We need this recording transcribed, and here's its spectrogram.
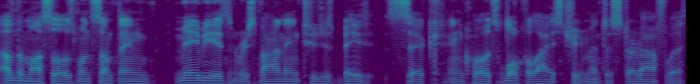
of the muscles when something maybe isn't responding to just basic, in quotes, localized treatment to start off with.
